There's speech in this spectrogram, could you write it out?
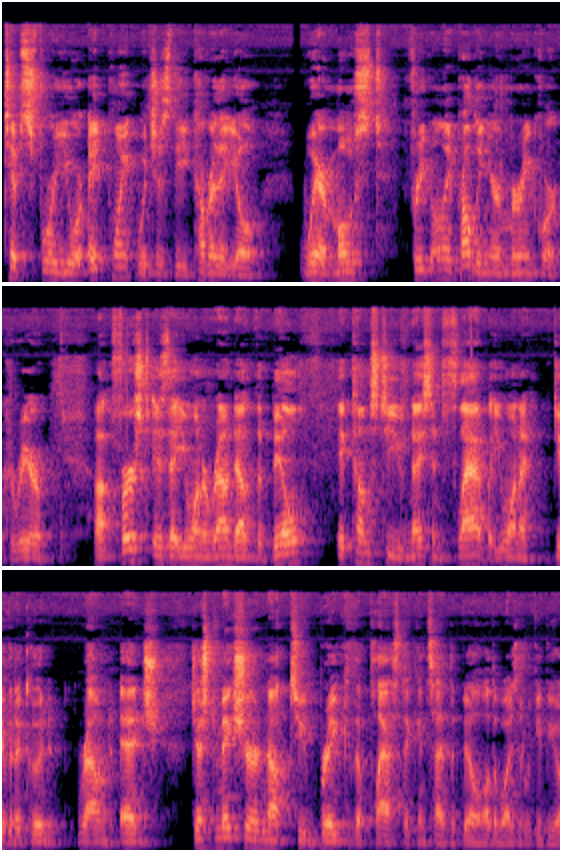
tips for your 8 point, which is the cover that you'll wear most frequently, probably in your Marine Corps career. Uh, first is that you want to round out the bill. It comes to you nice and flat, but you want to give it a good round edge. Just make sure not to break the plastic inside the bill, otherwise it'll give you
